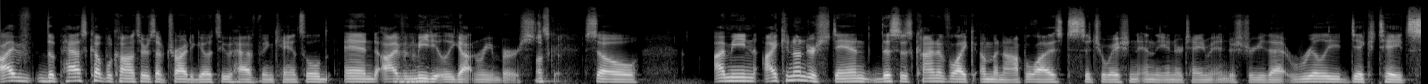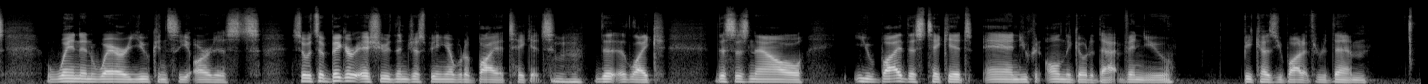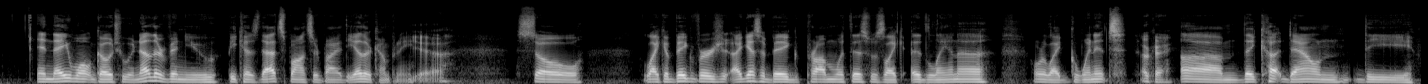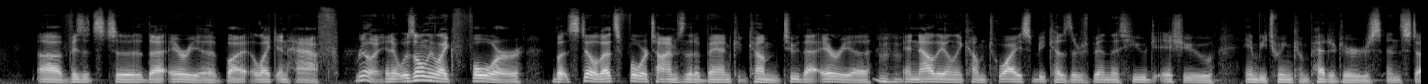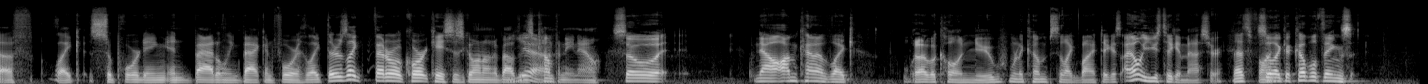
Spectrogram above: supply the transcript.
I've the past couple concerts I've tried to go to have been canceled, and I've immediately gotten reimbursed. Mm-hmm. That's good. So, I mean, I can understand this is kind of like a monopolized situation in the entertainment industry that really dictates when and where you can see artists. So it's a bigger issue than just being able to buy a ticket. The, like, this is now you buy this ticket and you can only go to that venue because you bought it through them. And they won't go to another venue because that's sponsored by the other company. Yeah. So, like a big version, I guess a big problem with this was like Atlanta or like Gwinnett. Okay. Um, they cut down the uh, visits to that area by like in half, Really? and it was only like four. But still, that's four times that a band could come to that area, and now they only come twice because there's been this huge issue in between competitors and stuff, like supporting and battling back and forth. Like there's like federal court cases going on about this Yeah. company now. So now I'm kind of like what I would call a noob when it comes to like buying tickets. I don't use Ticketmaster. That's fine. So like a couple things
